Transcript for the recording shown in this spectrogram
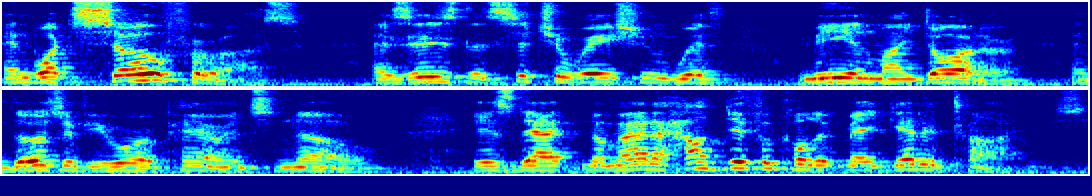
And what's so for us, as is the situation with me and my daughter, and those of you who are parents know, is that no matter how difficult it may get at times,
